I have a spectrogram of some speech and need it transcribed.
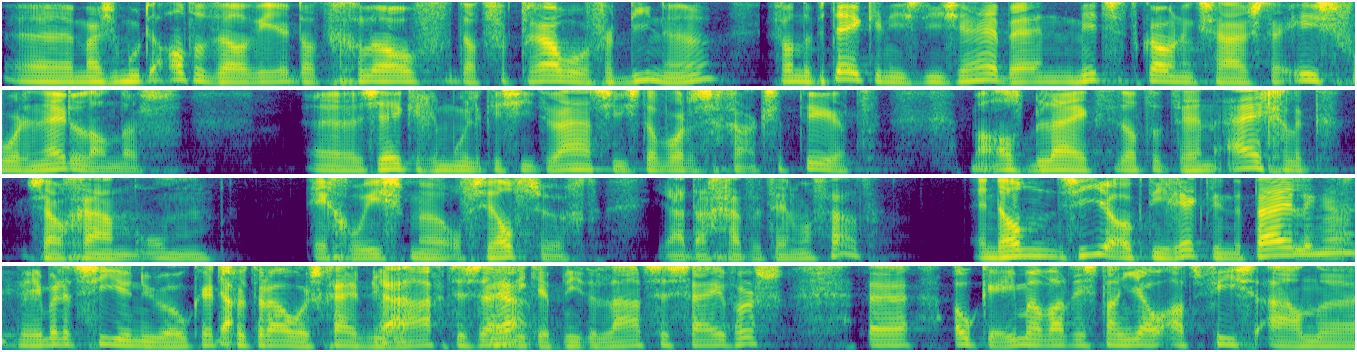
Uh, maar ze moeten altijd wel weer dat geloof, dat vertrouwen verdienen van de betekenis die ze hebben. En mits het Koningshuis er is voor de Nederlanders, uh, zeker in moeilijke situaties, dan worden ze geaccepteerd. Maar als blijkt dat het hen eigenlijk zou gaan om egoïsme of zelfzucht, ja, dan gaat het helemaal fout. En dan zie je ook direct in de peilingen. Nee, maar dat zie je nu ook. Het ja. vertrouwen schijnt nu ja. laag te zijn. Ja. Ik heb niet de laatste cijfers. Uh, Oké, okay, maar wat is dan jouw advies aan uh,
